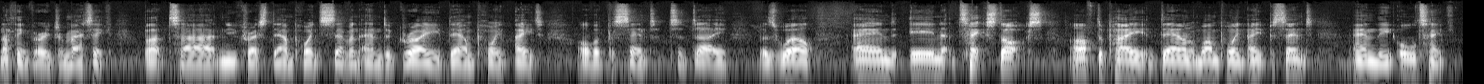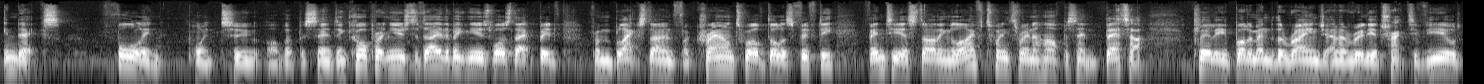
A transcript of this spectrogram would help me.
nothing very dramatic, but uh, Newcrest down 0.7 and De Grey down 0.8 of a percent today as well. And in tech stocks, Afterpay down 1.8%, and the Alltech index falling 0.2 of a percent. In corporate news today, the big news was that bid from Blackstone for Crown, $12.50. Ventia starting life, 23.5% better. Clearly, bottom end of the range and a really attractive yield.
